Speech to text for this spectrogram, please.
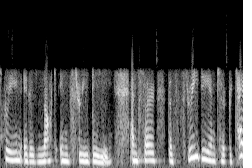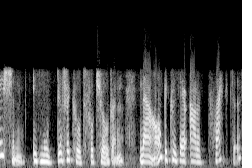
screen. It is not in 3D. And so the 3D interpretation is more difficult for children now because they're out of practice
